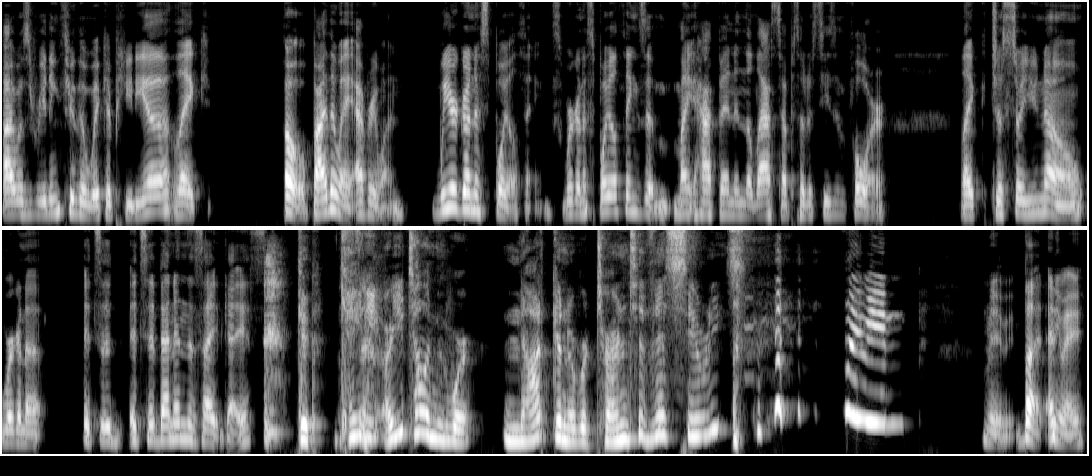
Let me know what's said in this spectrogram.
I was reading through the Wikipedia, like, oh, by the way, everyone, we are going to spoil things. We're going to spoil things that might happen in the last episode of season four. Like, just so you know, we're going to. It's a it's been in the zeitgeist. K- Katie, are you telling me we're not going to return to this series? I mean, maybe, but anyway.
